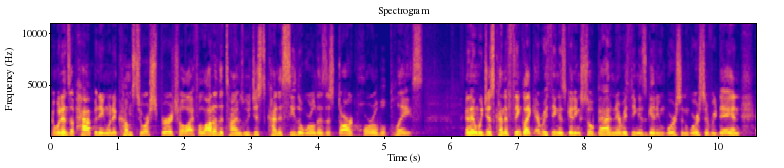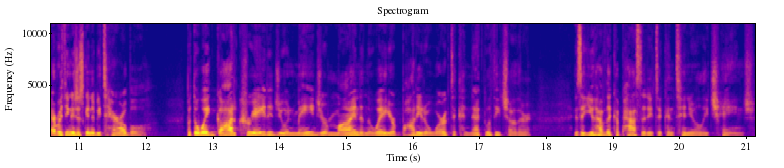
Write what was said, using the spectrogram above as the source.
And what ends up happening when it comes to our spiritual life, a lot of the times we just kind of see the world as this dark, horrible place. And then we just kind of think like everything is getting so bad and everything is getting worse and worse every day and everything is just going to be terrible. But the way God created you and made your mind and the way your body to work to connect with each other is that you have the capacity to continually change.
